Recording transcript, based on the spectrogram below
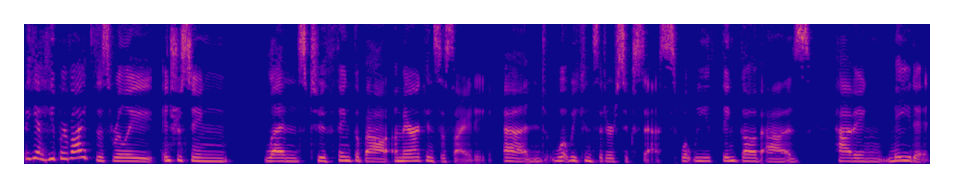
But yeah he provides this really interesting lens to think about american society and what we consider success what we think of as having made it.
